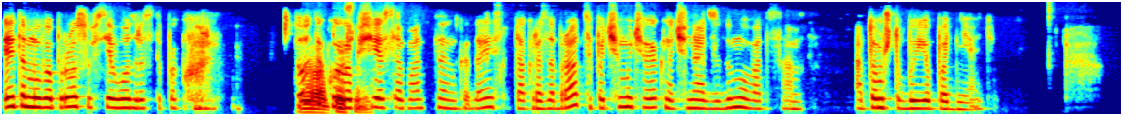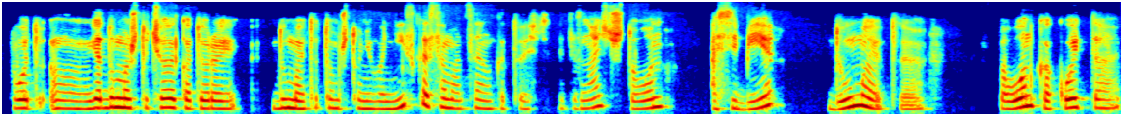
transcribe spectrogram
этому вопросу все возрасты покорны. Что Да, такое точно. вообще самооценка, да, если так разобраться? Почему человек начинает задумываться о том, чтобы ее поднять? Вот, э, я думаю, что человек, который думает о том, что у него низкая самооценка, то есть это значит, что он о себе думает, э, что он какой-то,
